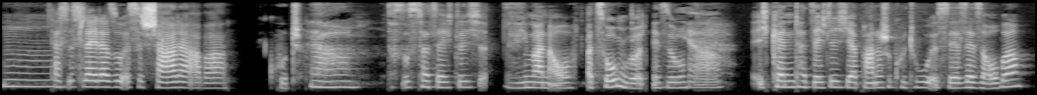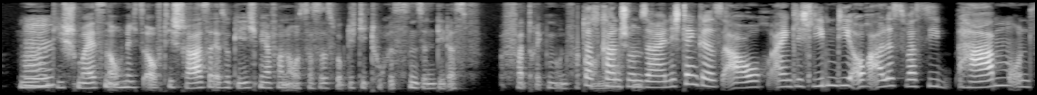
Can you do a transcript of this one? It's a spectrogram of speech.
Hm. Das ist leider so, es ist schade, aber gut. Ja, das ist tatsächlich, wie man auch erzogen wird. Also ja. ich kenne tatsächlich, japanische Kultur ist sehr, sehr sauber. Ne? Mhm. Die schmeißen auch nichts auf die Straße, also gehe ich mehr von aus, dass es wirklich die Touristen sind, die das verdrecken und verkaufen. Das kann lassen. schon sein. Ich denke es auch. Eigentlich lieben die auch alles, was sie haben und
